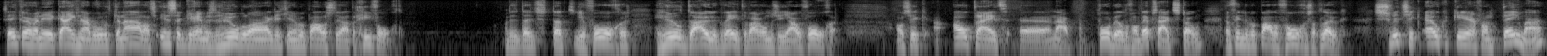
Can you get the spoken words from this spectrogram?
Zeker wanneer je kijkt naar bijvoorbeeld kanalen als Instagram is het heel belangrijk dat je een bepaalde strategie volgt. Dat, dat je volgers heel duidelijk weten waarom ze jou volgen. Als ik altijd uh, nou, voorbeelden van websites toon, dan vinden bepaalde volgers dat leuk. Switch ik elke keer van thema,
